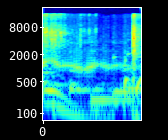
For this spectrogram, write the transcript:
Wow.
